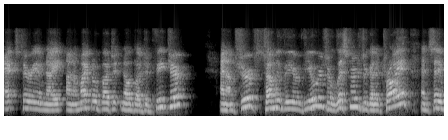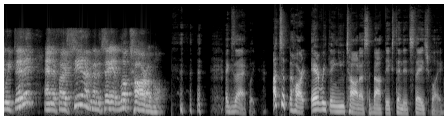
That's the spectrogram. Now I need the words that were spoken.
exterior night on a micro budget, no budget feature. And I'm sure some of your viewers or listeners are going to try it and say we did it. And if I see it, I'm going to say it looks horrible. Exactly. I took to heart everything you taught us about the extended stage play.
